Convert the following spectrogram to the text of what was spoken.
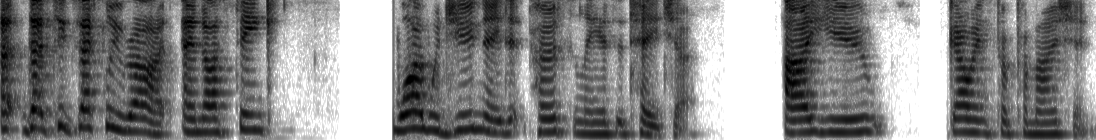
Uh, that's exactly right. And I think why would you need it personally as a teacher? Are you going for promotion?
